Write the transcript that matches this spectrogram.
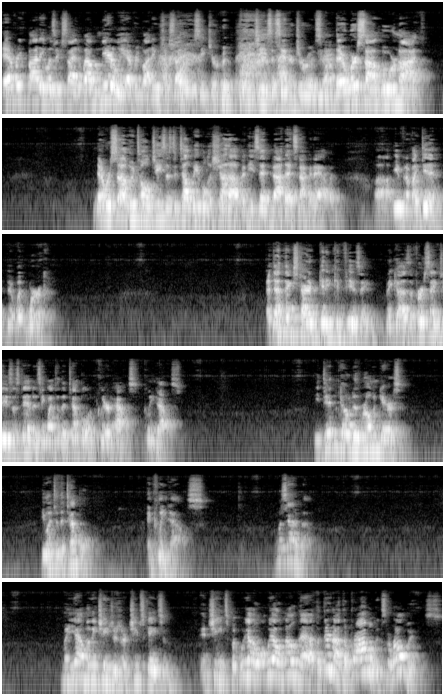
Everybody was excited. Well, nearly everybody was excited to see Jesus enter Jerusalem. There were some who were not. There were some who told Jesus to tell people to shut up, and he said, No, nah, that's not going to happen. Uh, even if I did, it wouldn't work. And then things started getting confusing because the first thing Jesus did is he went to the temple and cleared house, cleaned house. He didn't go to the Roman garrison. He went to the temple and cleaned house. What's that about? I mean, yeah, money changers are cheapskates and, and cheats, but we all, we all know that, but they're not the problem. It's the Romans.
